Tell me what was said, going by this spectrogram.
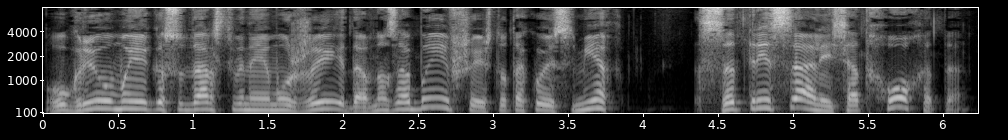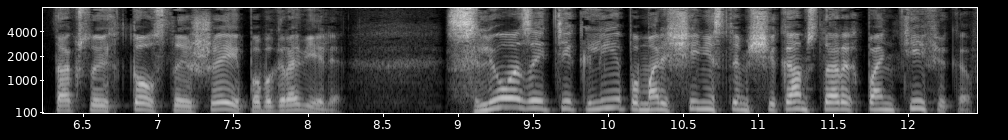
Угрюмые государственные мужи, давно забывшие, что такое смех, сотрясались от хохота, так что их толстые шеи побагровели — Слезы текли по морщинистым щекам старых понтификов.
